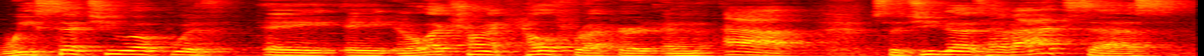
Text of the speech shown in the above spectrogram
we set you up with a, a, an electronic health record and an app so that you guys have access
